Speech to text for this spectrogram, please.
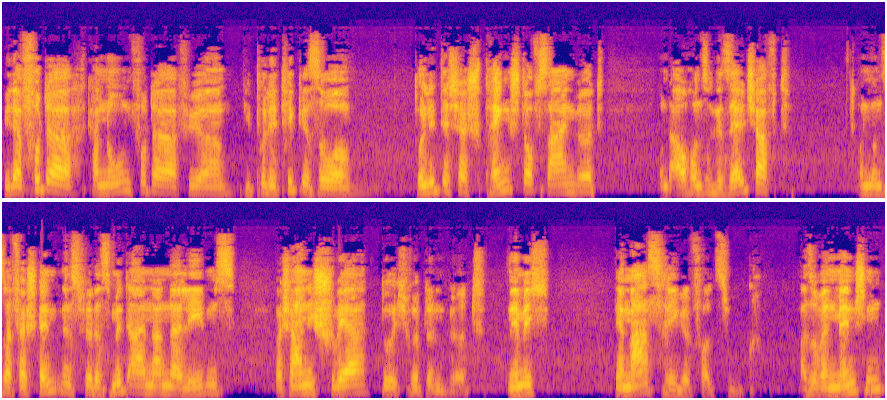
wieder Futter, Kanonenfutter für die Politik ist, so politischer Sprengstoff sein wird und auch unsere Gesellschaft und unser Verständnis für das Miteinanderlebens wahrscheinlich schwer durchrütteln wird, nämlich der Maßregelvollzug. Also wenn Menschen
